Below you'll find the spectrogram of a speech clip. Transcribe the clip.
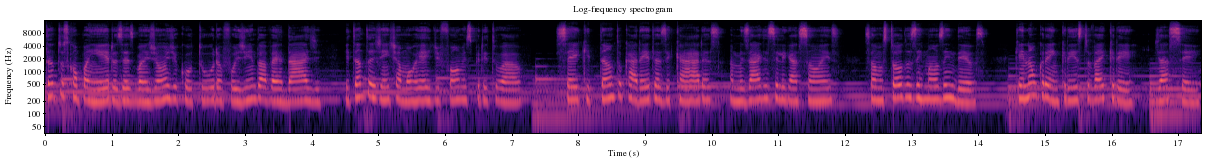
Tantos companheiros esbanjões de cultura fugindo à verdade e tanta gente a morrer de fome espiritual. Sei que tanto caretas e caras, amizades e ligações, somos todos irmãos em Deus quem não crê em Cristo vai crer, já sei.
